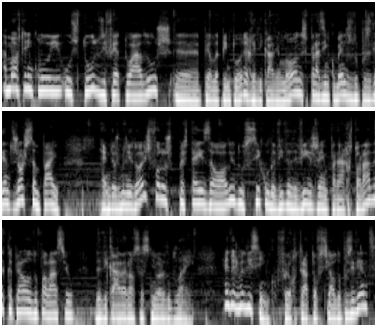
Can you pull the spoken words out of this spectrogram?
A mostra inclui os estudos efetuados uh, pela pintora, radicada em Londres, para as encomendas do presidente Jorge Sampaio. Em 2002 foram os pastéis a óleo do ciclo da vida da Virgem para a restaurada Capela do Palácio, dedicada a Nossa Senhora de Belém. Em 2005 foi o retrato oficial do presidente.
